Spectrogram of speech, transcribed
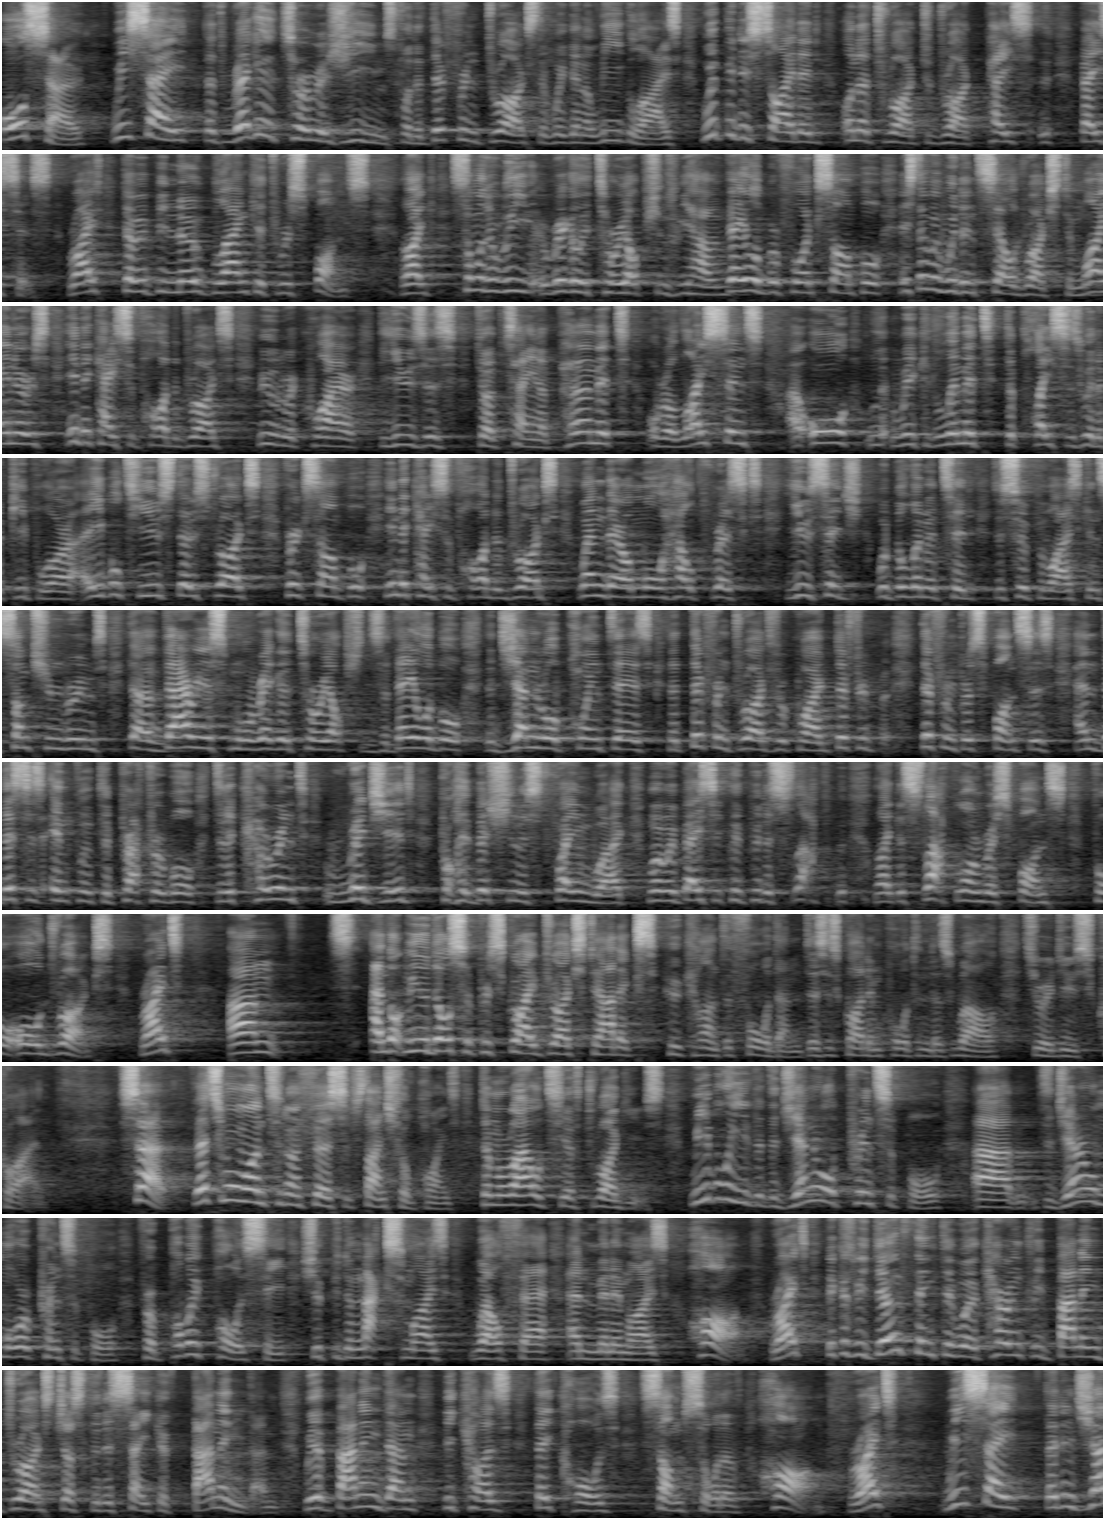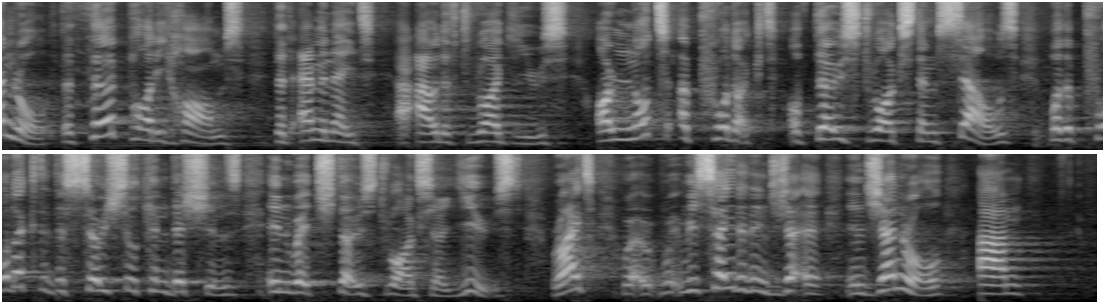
also, we say that regulatory regimes for the different drugs that we're going to legalize would be decided on a drug-to-drug -drug basis, right? There would be no blanket response. Like some of the re regulatory options we have available, for example, is that we wouldn't sell drugs to minors. In the case of harder drugs, we would require the users to obtain a permit or a license, uh, or we could limit the places where the people are able to use those drugs. For example, in the case of harder drugs, when there are more health risks, usage would be limited to supervised consumption rooms rooms. There are various more regulatory options available. The general point is that different drugs require different, different responses, and this is infinitely preferable to the current rigid prohibitionist framework when we basically put a slap, like a slap-on response for all drugs, right? Um, and we would also prescribe drugs to addicts who can't afford them. This is quite important as well to reduce crime. So let's move on to my first substantial point, the morality of drug use. We believe that the general principle, um, the general moral principle for public policy should be to maximize welfare and minimize harm, right? Because we don't think that we're currently banning drugs just for the sake of banning them. We are banning them because they cause some sort of harm, right? We say that in general, the third-party harms that emanate out of drug use are not a product of those drugs themselves, but a product of the social conditions in which those drugs are used, right? We say that in, ge in general, um,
